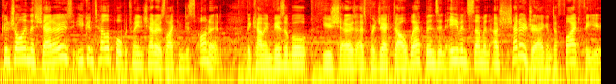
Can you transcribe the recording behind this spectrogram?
Controlling the shadows, you can teleport between shadows like in Dishonored, become invisible, use shadows as projectile weapons, and even summon a shadow dragon to fight for you.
